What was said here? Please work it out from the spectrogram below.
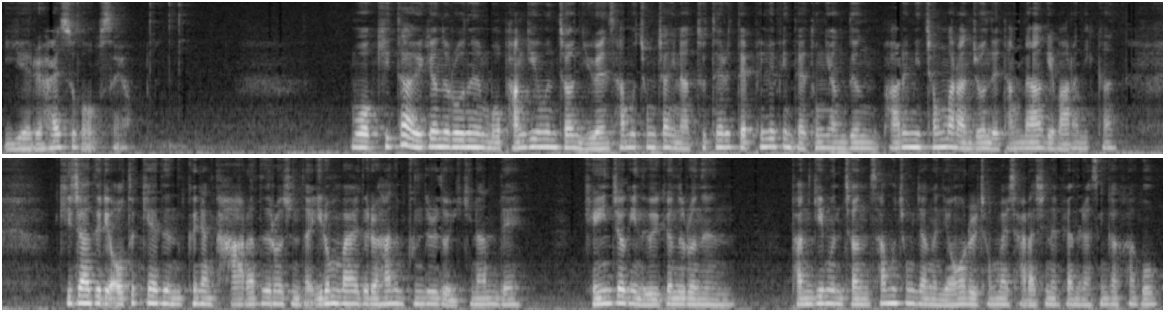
이해를 할 수가 없어요. 뭐 기타 의견으로는 뭐 반기문 전 유엔 사무총장이나 두테르테 필리핀 대통령 등 발음이 정말 안 좋은데 당당하게 말하니까 기자들이 어떻게든 그냥 다 알아들어준다 이런 말들을 하는 분들도 있긴 한데 개인적인 의견으로는 반기문 전 사무총장은 영어를 정말 잘하시는 편이라 생각하고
